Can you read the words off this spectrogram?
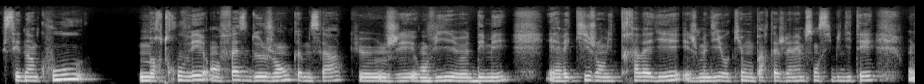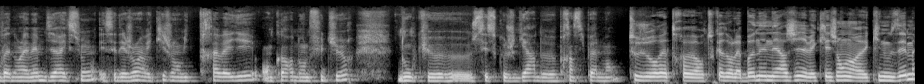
c'est d'un coup me retrouver en face de gens comme ça que j'ai envie euh, d'aimer et avec qui j'ai envie de travailler. Et je me dis ok on partage la même sensibilité on va dans la même direction et c'est des gens avec qui j'ai envie de travailler encore dans le futur. Donc euh, c'est ce que je garde principalement. Toujours être en tout cas dans la bonne énergie avec les gens euh, qui nous aiment.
